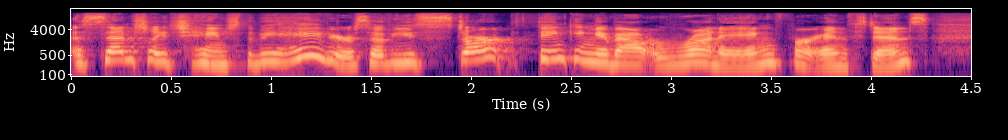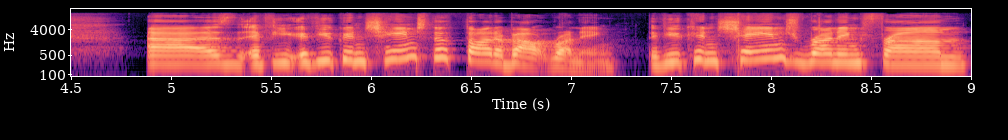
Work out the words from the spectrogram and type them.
essentially change the behavior. So if you start thinking about running, for instance, as if you if you can change the thought about running, if you can change running from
